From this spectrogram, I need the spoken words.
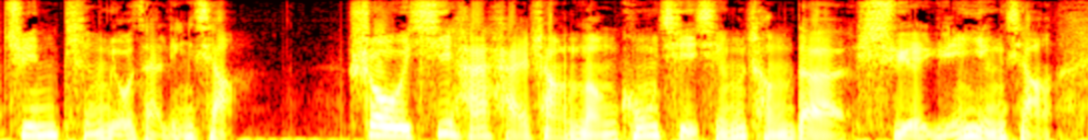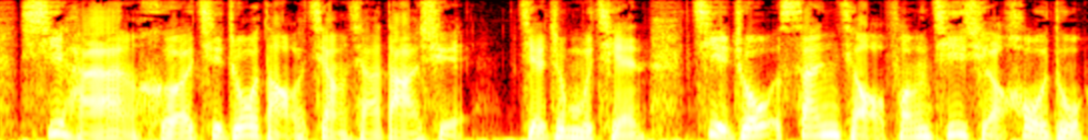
均停留在零下。受西海海上冷空气形成的雪云影响，西海岸和济州岛降下大雪。截至目前，济州三角峰积雪厚度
